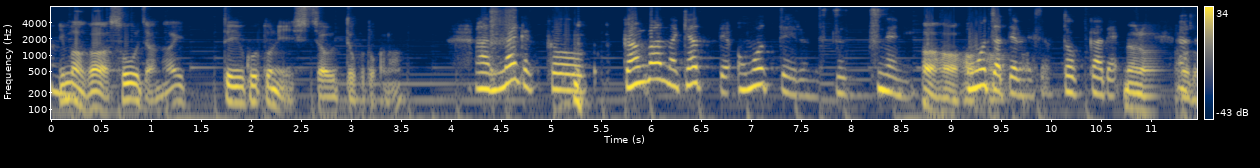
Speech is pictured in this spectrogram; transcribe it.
うん。今がそうじゃないっていうことにしちゃうってことかな？あなんかこう 頑張んなきゃって思っているんですつ常にはあはあはあ思っちゃってるんですよどっかでなるほど。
